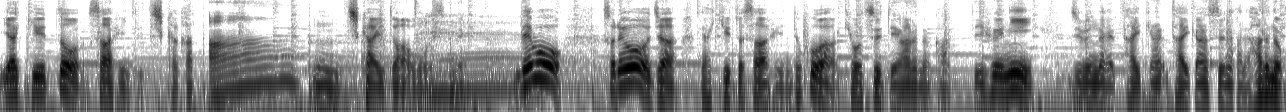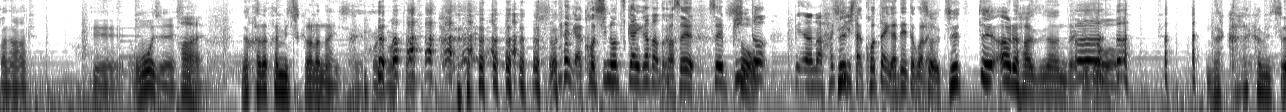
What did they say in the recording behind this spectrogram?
野球とサーフィンって近かっあうん、近いとは思うんですよね。ねでもそれをじゃあ野球とサーフィンどこが共通点あるのかっていうふうに自分の中で体感体感する中であるのかなって思うじゃないですか、はい。なかなか見つからないですねこれまた なんか腰の使い方とかそういうそういうピンとあのはっきりした答えが出てこない。そう絶対あるはずなんだけど なかなか見つか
